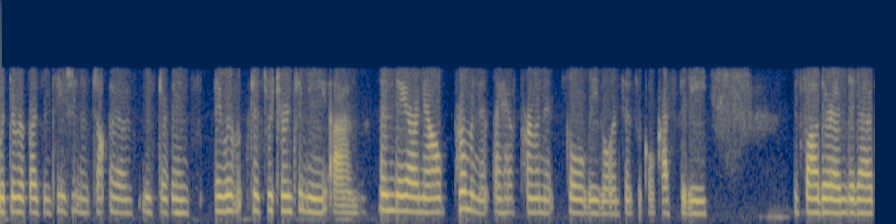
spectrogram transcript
with the representation of John, Mr. Vince, they were just returned to me, um, and they are now permanent. I have permanent sole legal and physical custody. The father ended up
